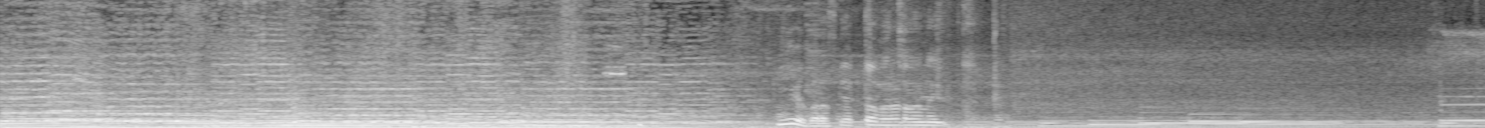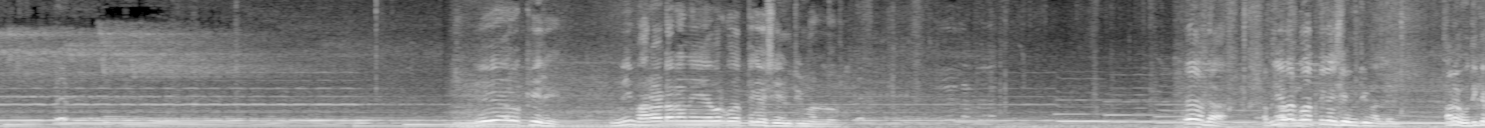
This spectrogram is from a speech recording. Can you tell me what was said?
কি ব্যাপার আজকে একটা ভাড়া টাড়া নাই। এ আরও কে রে? এমনি ভাড়া টাড়া নেই আবার কোথা থেকে এসে এন্ট্রি মারলো? এ দাদা আপনি আবার কোথা থেকে এসে এন্ট্রি মারলেন? আরে ওদিকে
